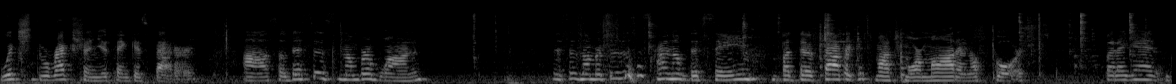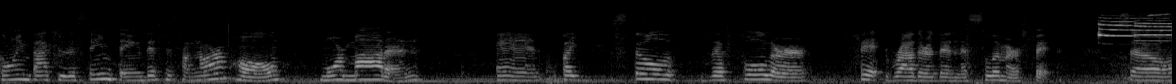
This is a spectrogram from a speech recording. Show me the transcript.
which direction you think is better? Uh, so this is number one. This is number two. This is kind of the same, but the fabric is much more modern, of course. But again, going back to the same thing, this is an armhole, more modern, and but still the fuller fit rather than the slimmer fit. So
